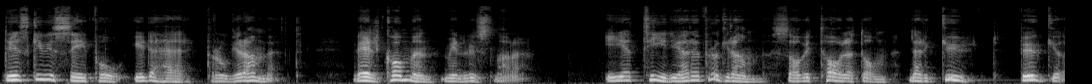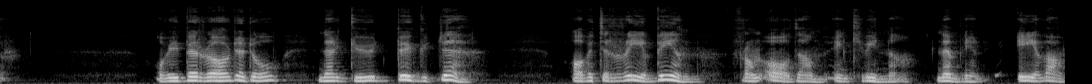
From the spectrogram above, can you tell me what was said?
Det ska vi se på i det här programmet. Välkommen min lyssnare! I ett tidigare program så har vi talat om när Gud bygger. Och vi berörde då när Gud byggde av ett reben från Adam en kvinna, nämligen Eva.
